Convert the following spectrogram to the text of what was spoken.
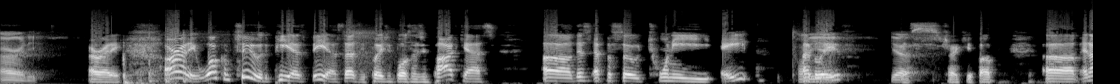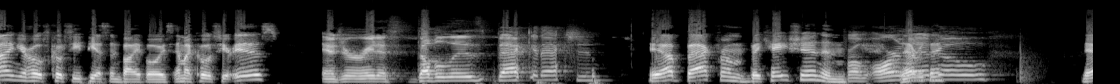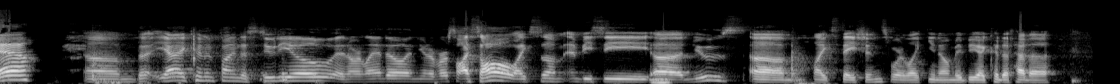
Alrighty. Alrighty. Alrighty. Welcome to the PSBS, that's the PlayStation Bull Session Podcast. Uh, this is episode 28, I believe. Yes. Try to keep up. Um, and I'm your host, Coach C, PSN Bye Boys. And my coach here is, Andrew Aradis double is back in action yeah, back from vacation and, from everything. Orlando. yeah. Um, but yeah, I couldn't find a studio in Orlando and Universal. I saw like some NBC uh, news um, like stations where like you know maybe I could have had a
